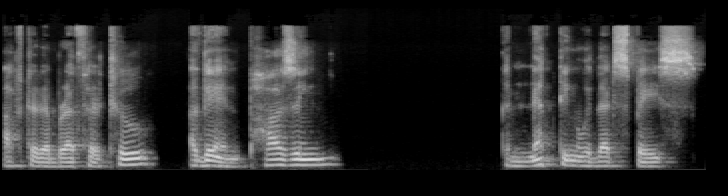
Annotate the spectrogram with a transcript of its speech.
After a breath or two, again, pausing, connecting with that space,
